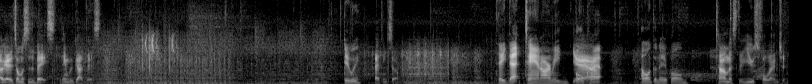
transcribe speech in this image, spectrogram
Okay, it's almost to the base. I think we've got this. Do we? I think so. Take that, tan army Yeah. bullcrap. I want the napalm. Thomas, the useful engine.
